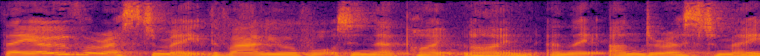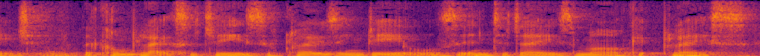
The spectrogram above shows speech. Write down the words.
They overestimate the value of what's in their pipeline, and they underestimate the complexities of closing deals in today's marketplace.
